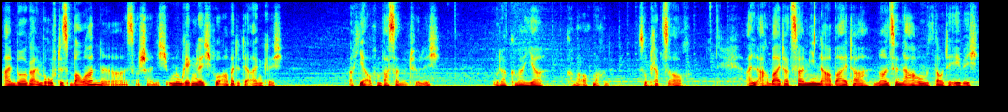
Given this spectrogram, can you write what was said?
Ein Bürger im Beruf des Bauern. Ja, ist wahrscheinlich unumgänglich. Wo arbeitet er eigentlich? Ach, hier auf dem Wasser natürlich. Oder können wir hier... Können wir auch machen. So klappt's auch. Ein Arbeiter, zwei Minenarbeiter, 19 Nahrung, das dauert ja ewig.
